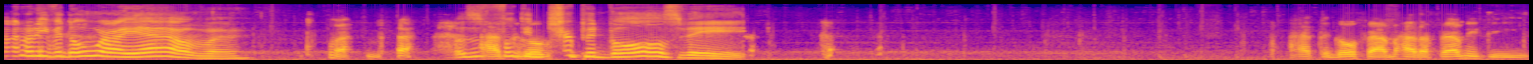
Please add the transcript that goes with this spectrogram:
I don't even know where I am. My bad. I was just I have to fucking tripping balls, mate. I had to go, fam. I had a family to eat.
